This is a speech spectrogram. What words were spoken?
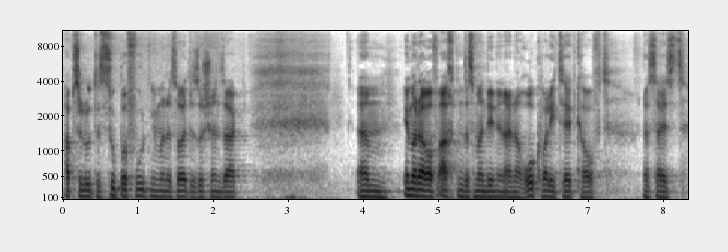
absolutes Superfood, wie man das heute so schön sagt. Ähm, immer darauf achten, dass man den in einer Rohqualität kauft. Das heißt,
